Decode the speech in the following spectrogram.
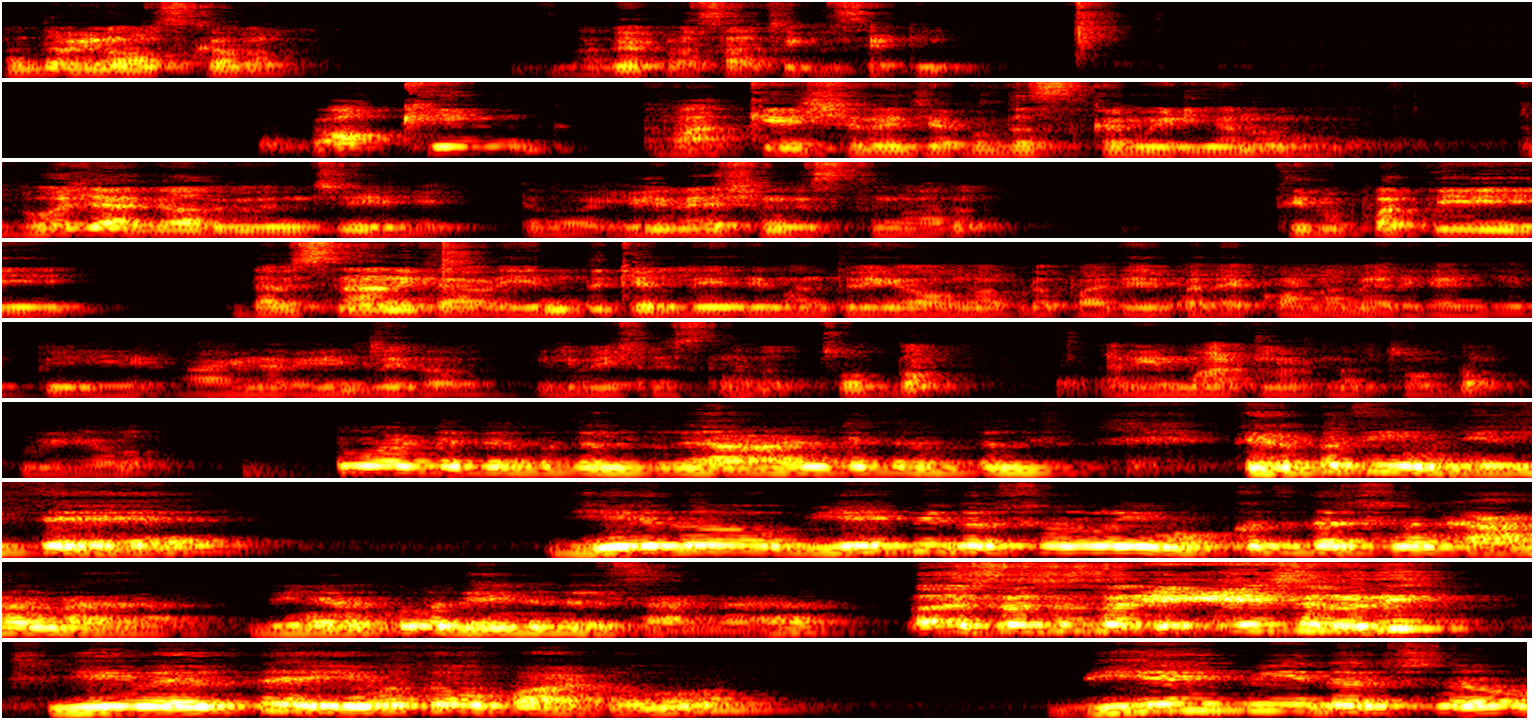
అందరికీ నమస్కారం. నవే ప్రసాద్ చికిత్సటి రాకింగ్ రాకేష్ అనే జబర్దస్త్ కమీడియన్ రోజా గారి గురించి ఎలివేషన్ ఇస్తున్నారు. తిరుపతి దర్శనానికి ఆవిడ ఎందుకు వెళ్ళేది మంత్రిగా ఉన్నప్పుడు పదే పదే కొండ మీదకి అని చెప్పి ఆయన రేంజ్ ఎలివేషన్ ఇస్తున్నారు. చూద్దాం. అని ఏం మాట్లాడుతున్నారు చూద్దాం వీడియోలో. అంటే తిరుపతి వెళ్తుంది ఆ అంటే తిరుపతి వెళ్తుంది తిరుపతి వెళ్తే ఏదో విఐపి దర్శనంలో ఈ ఒక్కటి దర్శనం కాదన్నా దీని వెనుకున్నది ఏంటి తెలుసా అన్న? Sir sir sir. ఏ సార్ అది? ఈమె వెళ్తే ఈమెతో పాటు విఐపి దర్శనం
